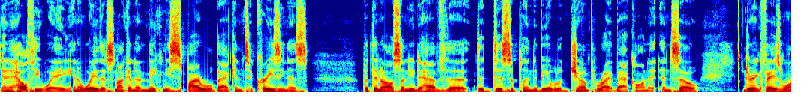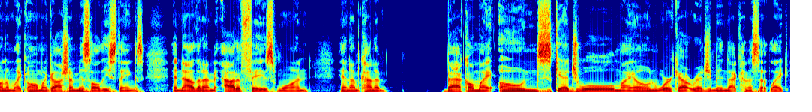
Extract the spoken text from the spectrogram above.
in a healthy way, in a way that's not going to make me spiral back into craziness. But then I also need to have the the discipline to be able to jump right back on it. And so during phase one, I'm like, oh my gosh, I miss all these things. And now that I'm out of phase one and I'm kind of back on my own schedule, my own workout regimen, that kind of stuff, like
